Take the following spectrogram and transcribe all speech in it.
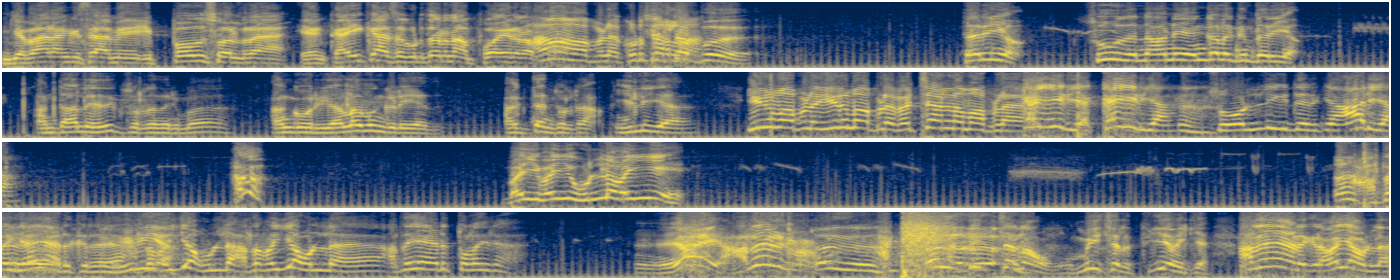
இங்க பாருங்க சாமி இப்பவும் சொல்றேன். என் கை காசை கொடுத்துட்டு நான் போயிடுறேன். ஆமா மாப்பிள கொடுத்துடலாம். சித்தப்பு. தெரியும். சூது நானும் எங்களுக்கும் தெரியும். அந்த ஆளு எதுக்கு சொல்றேன் தெரியுமா? அங்க ஒரு இளவும் கிடையாது. அதுதான் சொல்றான். இல்லையா? இரு மாப்பிள இரு மாப்பிள வச்சால மாப்பிள. கையடியா கையடியா? சொல்லிக்கிட்டு இருக்கேன். ஆடியா! வை வை உள்ள வை. அதை ஏன் எடுக்கிற? உள்ள அதை வையா உள்ள. அதை ஏன் எடுத்து தொலைற? ஏய் அதை எடுக்கணும் மீச்சல தீய வைக்க. அதை எடுக்கிற வையா உள்ள.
